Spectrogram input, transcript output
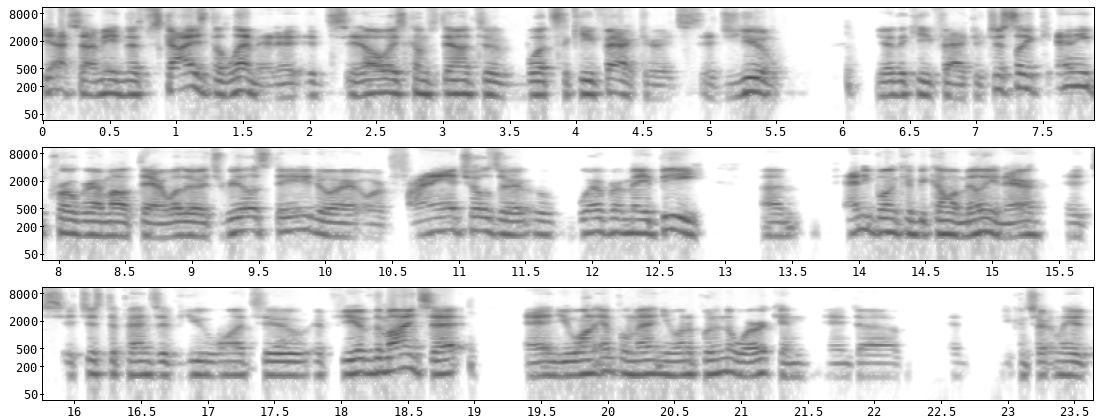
yes i mean the sky's the limit it, it's it always comes down to what's the key factor it's it's you you're the key factor. Just like any program out there, whether it's real estate or, or financials or wherever it may be, um, anyone can become a millionaire. It's it just depends if you want to, if you have the mindset and you want to implement, and you want to put in the work, and and, uh, and you can certainly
